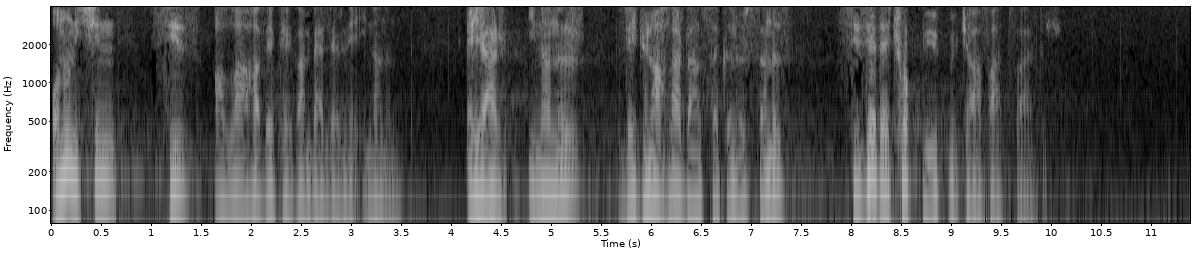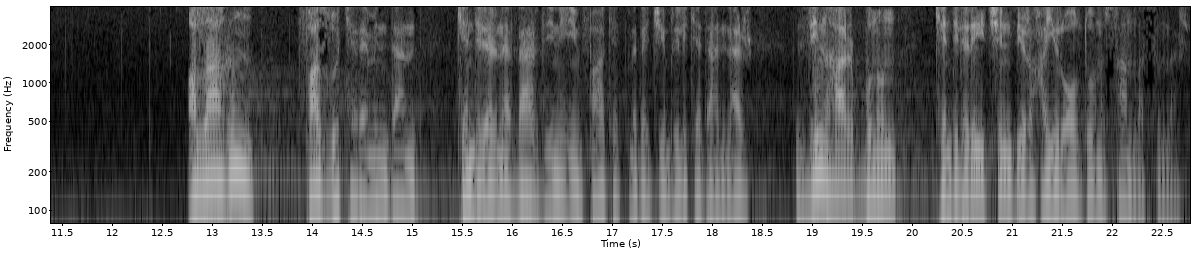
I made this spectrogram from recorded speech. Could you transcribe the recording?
Onun için siz Allah'a ve peygamberlerine inanın. Eğer inanır ve günahlardan sakınırsanız size de çok büyük mükafat vardır. Allah'ın fazlu kereminden kendilerine verdiğini infak etmede cimrilik edenler zinhar bunun kendileri için bir hayır olduğunu sanmasınlar.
